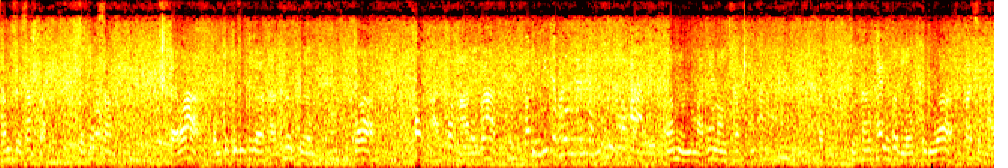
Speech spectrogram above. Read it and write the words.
ทำเกินทรัพย์กับจะยึดทรัพย์แต่ว่าผมจะไปดูพยานหลักฐานเพิ่มเติมว่าเข้าข่ายข้อหาอะไรบ้างวันนี้ที่จะร่วมนั้นก็คือประมาทแล้วหมิ่นประมาทแน่นอนครับครับ ส่วนทางแพ่งก็เดี๋ยวไปดูว่าค่าเสียหาย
